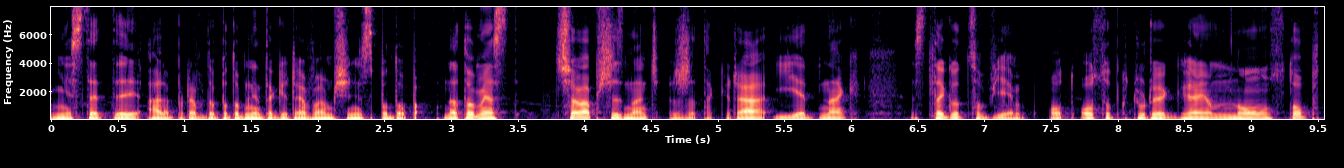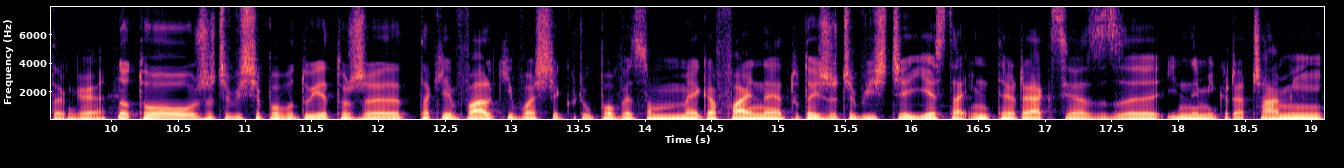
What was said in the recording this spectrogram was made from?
niestety, ale prawdopodobnie ta gra wam się nie spodoba. Natomiast trzeba przyznać, że ta gra jednak z tego co wiem od osób, które grają non-stop tę grę, no to rzeczywiście powoduje to, że takie walki właśnie grupowe są mega fajne. Tutaj rzeczywiście jest ta interakcja z innymi graczami,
